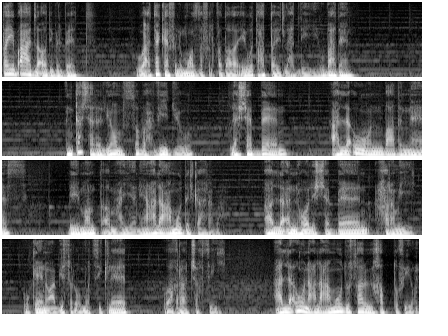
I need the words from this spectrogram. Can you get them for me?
طيب قعد القاضي بالبيت واعتكف الموظف القضائي وتعطلت العدلية. وبعدين؟ انتشر اليوم الصبح فيديو لشابين علقون بعض الناس بمنطقة معينة على عمود الكهرباء. قال لأن هول الشابين حرامية وكانوا عم يسرقوا موتوسيكلات وأغراض شخصية. علقون على العمود وصاروا يخبطوا فيهم.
